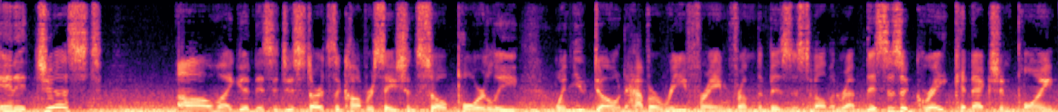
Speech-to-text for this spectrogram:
And it just oh my goodness, it just starts the conversation so poorly when you don't have a reframe from the business development rep. This is a great connection point.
